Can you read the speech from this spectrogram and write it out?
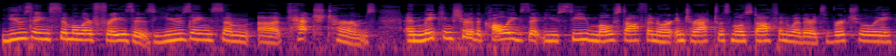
using similar phrases, using some uh, catch terms, and making sure the colleagues that you see most often or interact with most often, whether it's virtually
